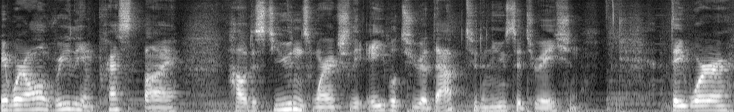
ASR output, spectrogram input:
We were all really impressed by how the students were actually able to adapt to the new situation. They were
